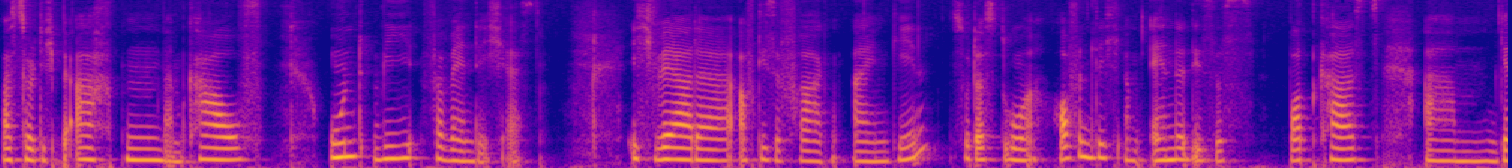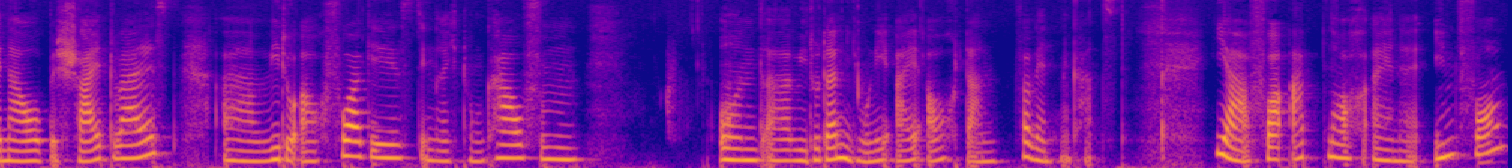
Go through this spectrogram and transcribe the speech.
was sollte ich beachten beim Kauf und wie verwende ich es. Ich werde auf diese Fragen eingehen, sodass du hoffentlich am Ende dieses Podcasts ähm, genau Bescheid weißt, äh, wie du auch vorgehst in Richtung Kaufen, und äh, wie du dein Juni-Ei auch dann verwenden kannst. Ja, vorab noch eine Info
